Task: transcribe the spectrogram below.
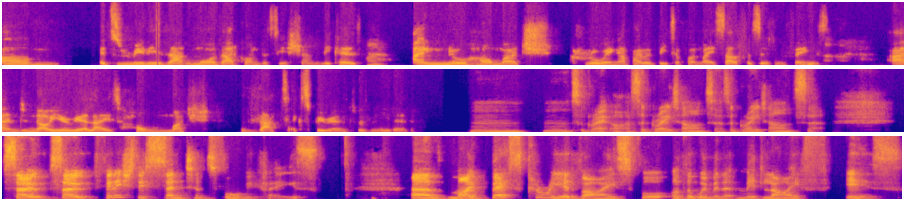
um, it's really that more that conversation because mm. I know how much growing up I would beat up on myself for certain things. And now you realize how much that experience was needed. Mm, mm, it's a great. That's a great answer. That's a great answer. So, so finish this sentence for me, please. Um, my best career advice for other women at midlife is.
